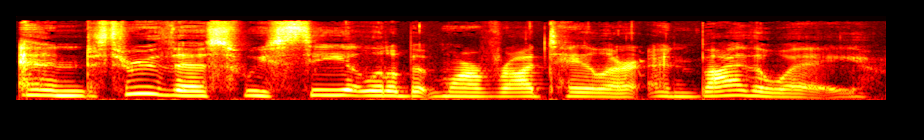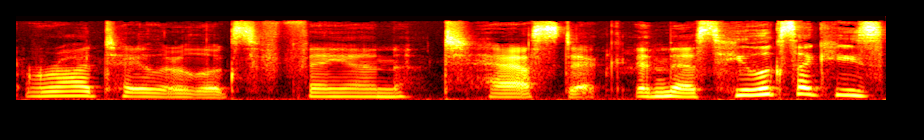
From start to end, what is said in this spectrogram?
And through this, we see a little bit more of Rod Taylor. And by the way, Rod Taylor looks fantastic in this. He looks like he's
